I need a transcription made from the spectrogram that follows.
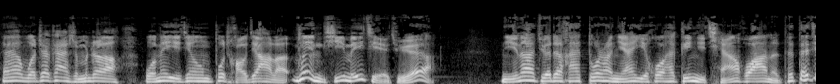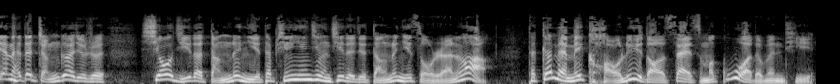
哎，我这干什么着？我们已经不吵架了，问题没解决呀、你呢，觉得还多少年以后还给你钱花呢？他他现在他整个就是消极的等着你，他平心静气的就等着你走人了，他根本没考虑到再怎么过的问题。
